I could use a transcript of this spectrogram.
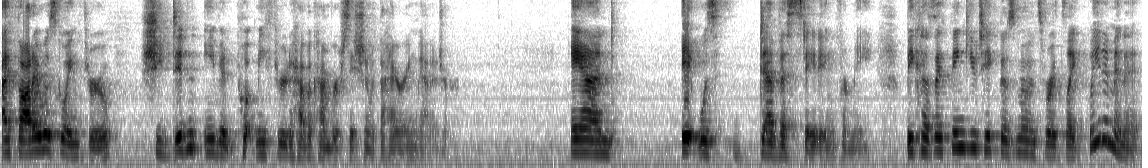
I thought I was going through. She didn't even put me through to have a conversation with the hiring manager. And it was devastating for me because I think you take those moments where it's like, wait a minute,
